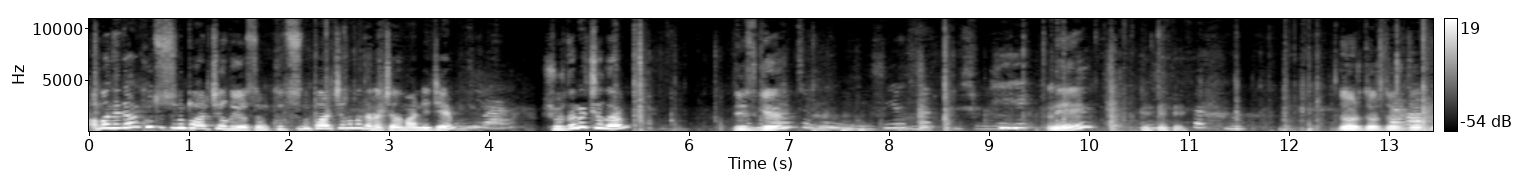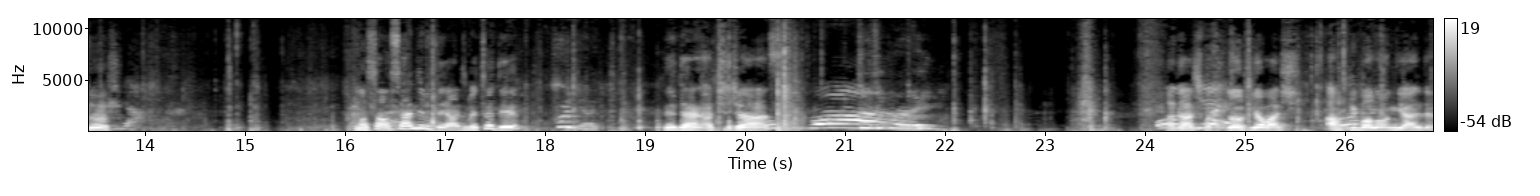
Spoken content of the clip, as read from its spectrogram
Ama neden kutusunu parçalıyorsun? Kutusunu parçalamadan açalım anneciğim. Şuradan açalım. Düzgün. Ne? dur dur dur dur dur. Masal sen de bize yardım et hadi. Hayır. Neden? Açacağız. Vay. Hadi aç bak. Dur yavaş. Ah bir balon geldi.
